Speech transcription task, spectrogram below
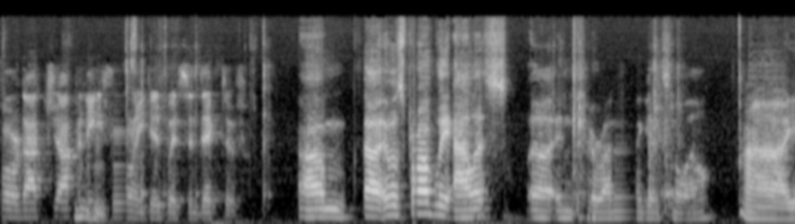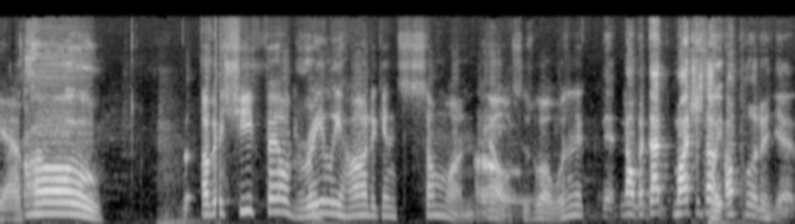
for that Japanese run he did with Xindictive. Um, uh, it was probably Alice uh, in her run against Noel. Uh, yeah. Oh! Oh, but she failed really hard against someone Oh. else as well, wasn't it? No, but that match is not Wait. uploaded yet.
